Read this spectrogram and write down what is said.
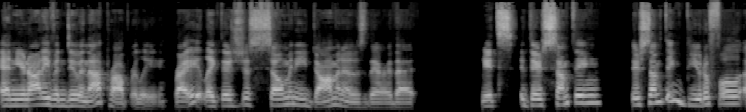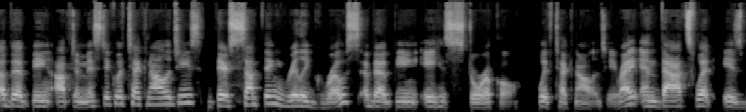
and you're not even doing that properly, right? Like there's just so many dominoes there that it's there's something there's something beautiful about being optimistic with technologies. There's something really gross about being ahistorical with technology, right? And that's what is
